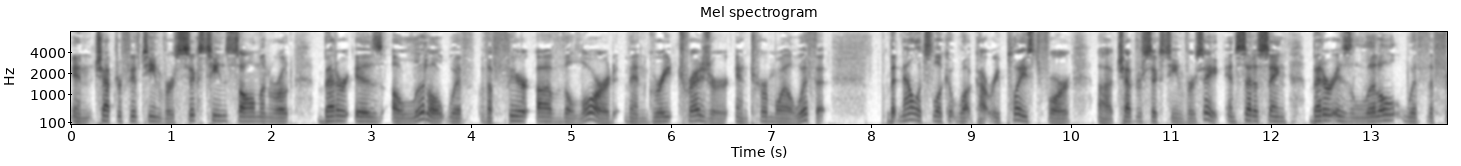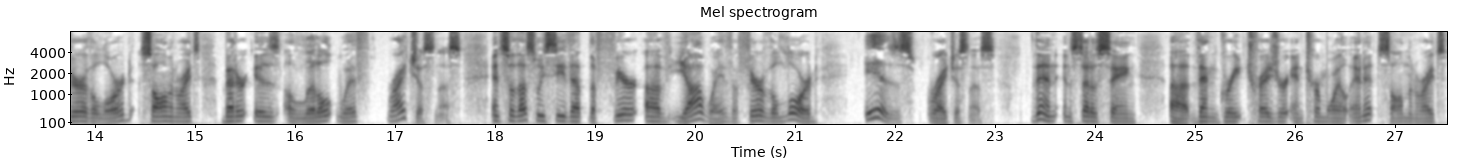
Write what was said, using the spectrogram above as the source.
In chapter 15, verse 16, Solomon wrote, Better is a little with the fear of the Lord than great treasure and turmoil with it. But now let's look at what got replaced for uh, chapter 16, verse 8. Instead of saying, Better is little with the fear of the Lord, Solomon writes, Better is a little with righteousness. And so thus we see that the fear of Yahweh, the fear of the Lord, is righteousness. Then, instead of saying, uh, then great treasure and turmoil in it, Solomon writes,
